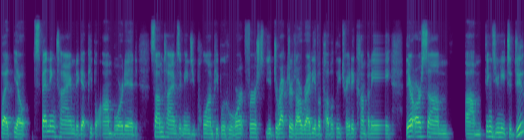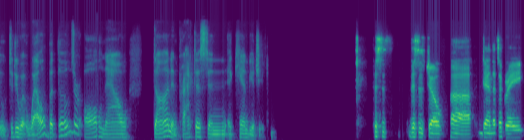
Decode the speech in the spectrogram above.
But you know, spending time to get people onboarded. Sometimes it means you pull on people who weren't first directors already of a publicly traded company. There are some um, things you need to do to do it well, but those are all now done and practiced, and it can be achieved. This is this is Joe. Uh, Dan, that's a great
